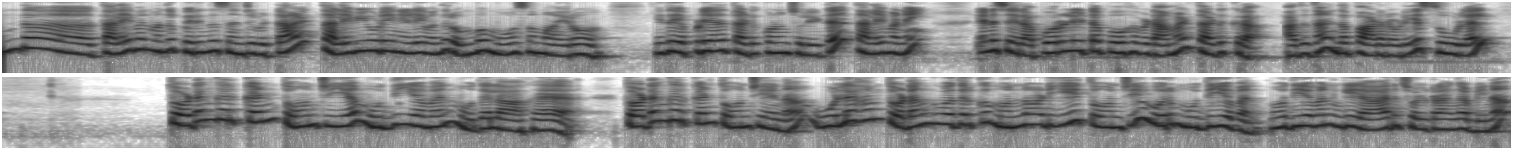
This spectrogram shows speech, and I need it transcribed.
இந்த தலைவன் வந்து பிரிந்து சென்று விட்டால் தலைவியுடைய நிலை வந்து ரொம்ப மோசமாயிரும். இதை எப்படியாவது தடுக்கணும்னு சொல்லிட்டு தலைவனை என்ன செய்யறா பொருளீட்ட போக விடாமல் தடுக்கிறா. அதுதான் இந்த பாடலுடைய சூழல். தொடங்கற்கண் தோன்றிய முதியவன் முதலாக. தொடங்கற்கண் தோன்றியனா? உலகம் தொடங்குவதற்கு முன்னாடியே தோன்றிய ஒரு முதியவன். முதியவன் இங்க யாரு சொல்றாங்க அப்படின்னா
